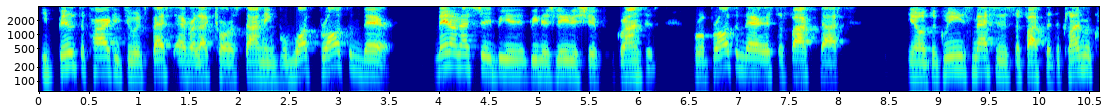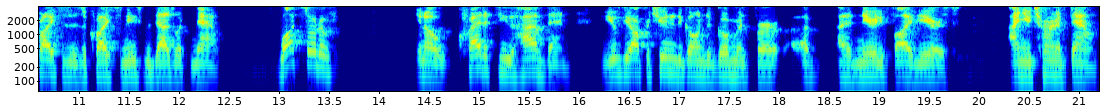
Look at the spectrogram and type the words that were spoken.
he built the party to its best ever electoral standing. But what brought them there may not necessarily be being his leadership granted. But what brought them there is the fact that you know the Greens' message is the fact that the climate crisis is a crisis that needs to be dealt with now. What sort of you know credit do you have then? You have the opportunity to go into government for a, a nearly five years, and you turn it down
